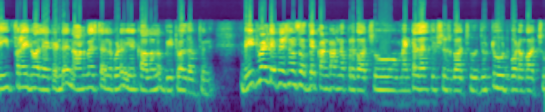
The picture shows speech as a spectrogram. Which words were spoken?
డీప్ ఫ్రైడ్ వాళ్ళు ఏంటంటే నాన్ వెజిటేరియన్ కూడా ఈ కాలంలో బీ ట్వెల్వ్ తగ్గుతుంది బీ ట్వెల్వ్ డెఫిషియన్స్ వస్తే కంటార్ నొప్పులు కావచ్చు మెంటల్ హెల్త్ ఇష్యూస్ కావచ్చు జుట్టు ఊడిపోవడం కావచ్చు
